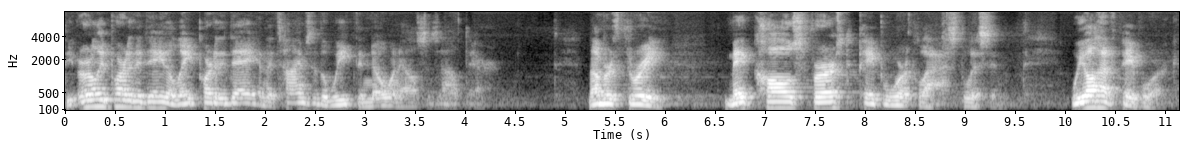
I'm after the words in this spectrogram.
the early part of the day, the late part of the day, and the times of the week that no one else is out there. Number three, make calls first, paperwork last. Listen, we all have paperwork,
